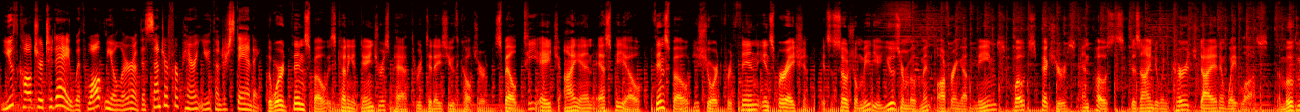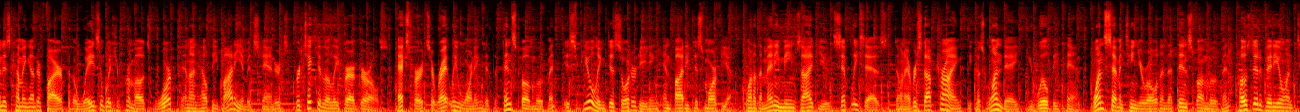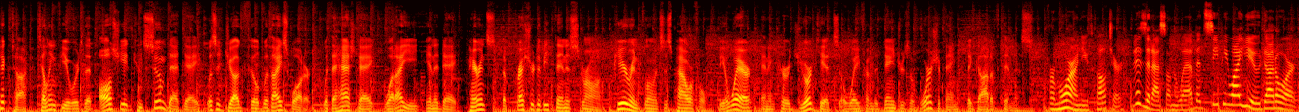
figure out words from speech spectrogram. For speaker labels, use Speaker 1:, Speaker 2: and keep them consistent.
Speaker 1: Youth Culture Today with Walt Mueller of the Center for Parent Youth Understanding.
Speaker 2: The word thinspo is cutting a dangerous path through today's youth culture. Spelled T H I N S P O, thinspo is short for thin inspiration. It's a social media user movement offering up memes, quotes, pictures, and posts designed to encourage diet and weight loss. The movement is coming under fire for the ways in which it promotes warped and unhealthy body image standards, particularly for our girls. Experts are rightly warning that the thinspo movement is fueling disordered eating and body dysmorphia. One of the many memes I viewed simply says, Don't ever stop trying because one day you will be thin. One 17 year old in the Thinspo movement posted a video on TikTok telling viewers that all she had consumed that day was a jug filled with ice water with the hashtag What I Eat in a Day. Parents, the pressure to be thin is strong. Peer influence is powerful. Be aware and encourage your kids away from the dangers of worshiping the God of thinness.
Speaker 1: For more on youth culture, visit us on the web at cpyu.org.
